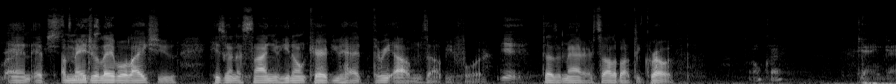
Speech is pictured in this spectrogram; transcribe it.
Right. And if a major label likes you, he's gonna sign you. He don't care if you had three albums out before. Yeah. Doesn't matter. It's all about the growth. Okay. Gang, gang.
